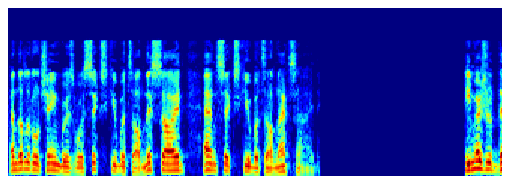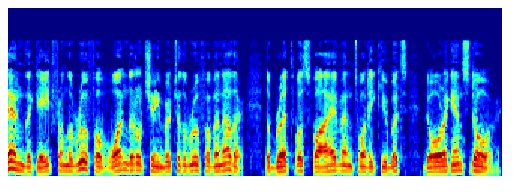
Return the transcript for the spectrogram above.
and the little chambers were six cubits on this side, and six cubits on that side. He measured then the gate from the roof of one little chamber to the roof of another. The breadth was five and twenty cubits, door against door.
